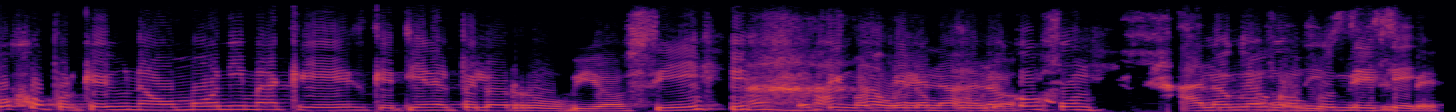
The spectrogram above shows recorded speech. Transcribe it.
Ojo porque hay una homónima que es que tiene el pelo rubio, ¿sí? no tengo bueno, a no, confundirse.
